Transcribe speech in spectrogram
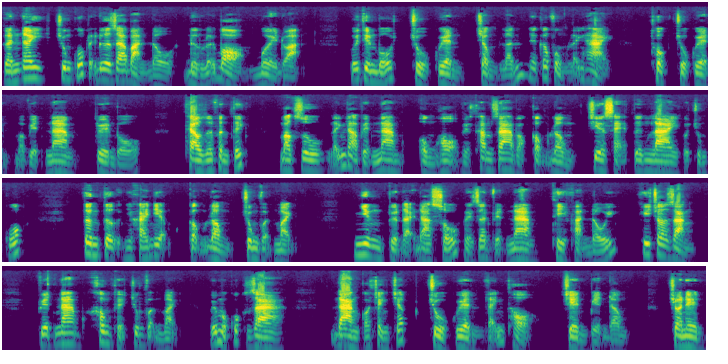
Gần đây, Trung Quốc đã đưa ra bản đồ đường lưỡi bò 10 đoạn với tuyên bố chủ quyền trồng lấn lên các vùng lãnh hải thuộc chủ quyền mà Việt Nam tuyên bố. Theo giới phân tích, Mặc dù lãnh đạo Việt Nam ủng hộ việc tham gia vào cộng đồng chia sẻ tương lai của Trung Quốc, tương tự như khái niệm cộng đồng chung vận mệnh, nhưng tuyệt đại đa số người dân Việt Nam thì phản đối khi cho rằng Việt Nam không thể chung vận mệnh với một quốc gia đang có tranh chấp chủ quyền lãnh thổ trên Biển Đông. Cho nên,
